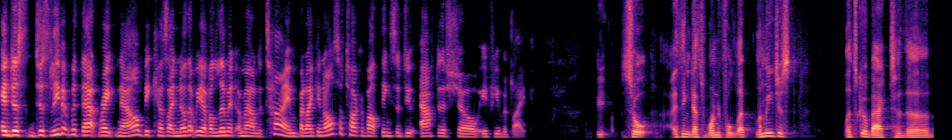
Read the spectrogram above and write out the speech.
and just just leave it with that right now because I know that we have a limit amount of time, but I can also talk about things to do after the show if you would like so I think that's wonderful. Let, let me just let's go back to the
